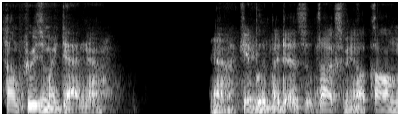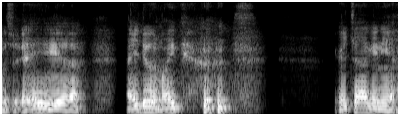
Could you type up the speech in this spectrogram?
Tom Cruise is my dad now. Yeah, I can't believe my dad still talks to me. I'll call him and say, "Hey, uh, how you doing, Mike? Great talking to you."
